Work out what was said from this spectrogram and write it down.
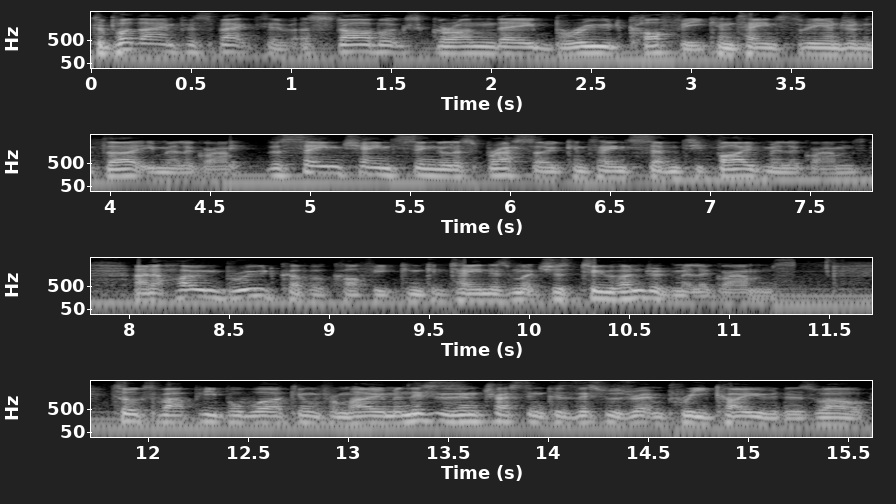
To put that in perspective, a Starbucks Grande brewed coffee contains 330 milligrams. The same chain single espresso contains 75 milligrams, and a home brewed cup of coffee can contain as much as 200 milligrams. Talks about people working from home, and this is interesting because this was written pre-COVID as well.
